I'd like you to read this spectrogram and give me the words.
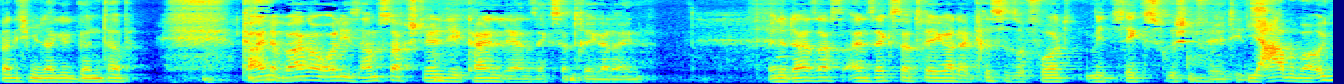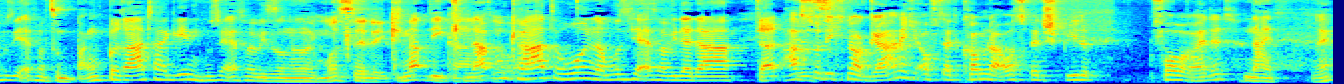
was ich mir da gegönnt habe. Keine Bange, Olli, Samstag stellen dir keinen leeren Sechserträger dahin. Wenn du da sagst, ein Sechserträger, dann kriegst du sofort mit sechs frischen Feldhits. Ja, aber bei euch muss ich erstmal zum Bankberater gehen. Ich muss ja erstmal wie so eine Du musst ja die Knappen die Knappenkarte holen. Dann muss ich ja erstmal wieder da. Das Hast du dich noch gar nicht auf das kommende Auswärtsspiel vorbereitet? Nein. Ne?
